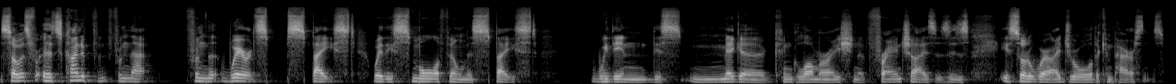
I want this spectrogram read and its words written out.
so it's it's kind of from, that from the, where it's spaced, where this smaller film is spaced within this mega conglomeration of franchises is is sort of where I draw the comparisons.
